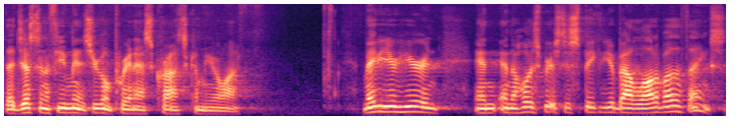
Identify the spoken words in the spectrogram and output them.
that just in a few minutes you're going to pray and ask Christ to come in your life. Maybe you're here and, and, and the Holy Spirit's just speaking to you about a lot of other things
